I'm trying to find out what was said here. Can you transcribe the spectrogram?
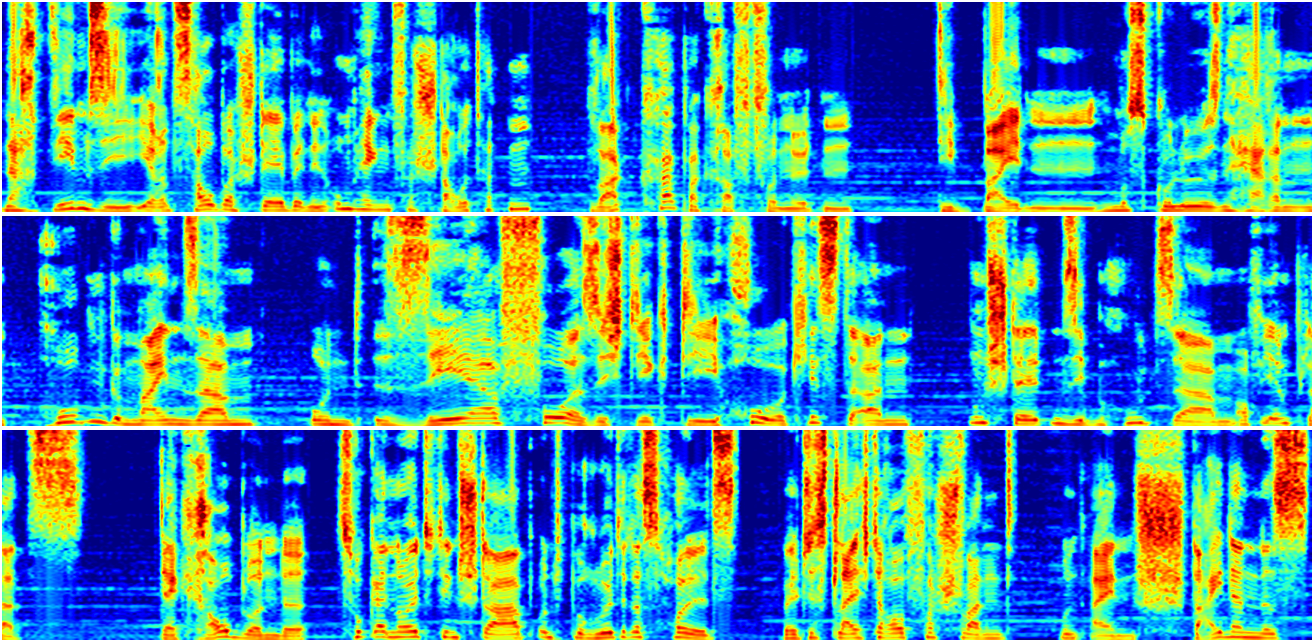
Nachdem sie ihre Zauberstäbe in den Umhängen verstaut hatten, war Körperkraft vonnöten. Die beiden muskulösen Herren hoben gemeinsam und sehr vorsichtig die hohe Kiste an und stellten sie behutsam auf ihren Platz. Der Graublonde zog erneut den Stab und berührte das Holz, welches gleich darauf verschwand und ein steinernes,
